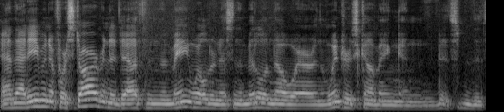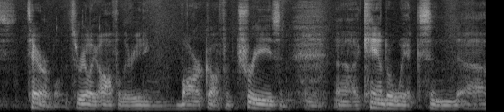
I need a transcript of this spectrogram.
and that even if we're starving to death in the Maine wilderness in the middle of nowhere, and the winter's coming, and it's it's terrible. It's really awful. They're eating bark off of trees and uh, candle wicks, and uh,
